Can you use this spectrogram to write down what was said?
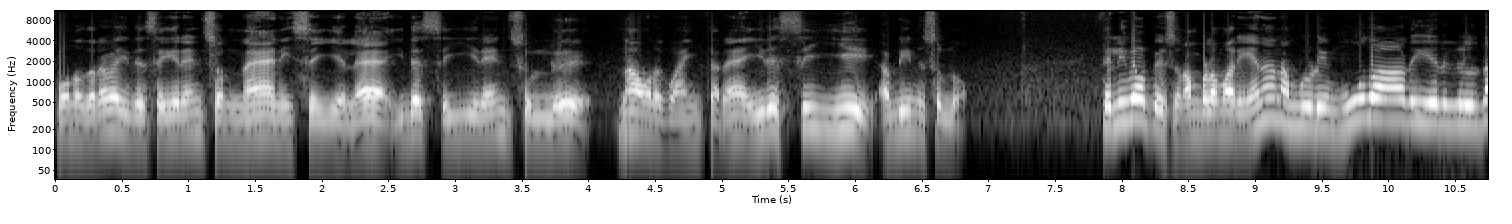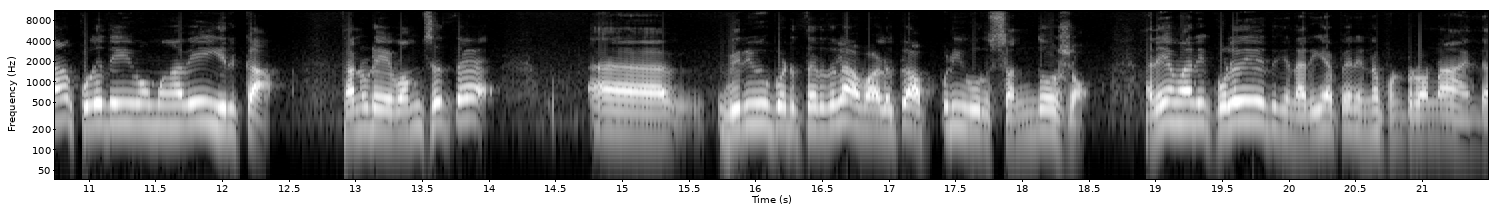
போன தடவை இதை செய்கிறேன்னு சொன்னேன் நீ செய்யலை. இதை செய்கிறேன்னு சொல்லு. நான் உனக்கு வாங்கி தரேன். இதை செய்யி அப்படின்னு சொல்லும் தெளிவாக பேசும் நம்மள மாதிரி. ஏன்னா நம்மளுடைய மூதாதையர்கள் தான் குலதெய்வமாகவே இருக்கா. தன்னுடைய வம்சத்தை விரிவுபடுத்துறதுல அவளுக்கு அப்படி ஒரு சந்தோஷம். அதே மாதிரி குலதெய்வத்துக்கு நிறையா பேர் என்ன பண்ணுறோன்னா இந்த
